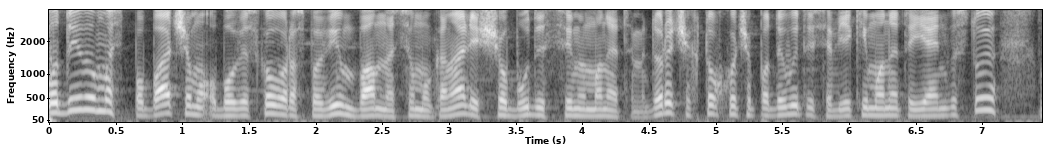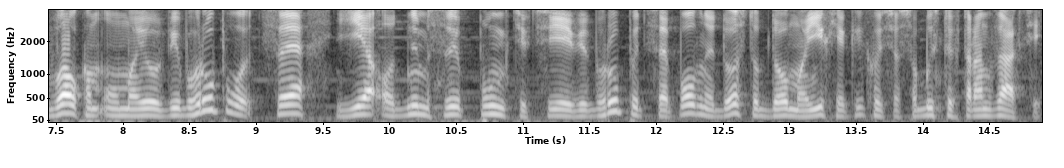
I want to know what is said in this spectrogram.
Подивимось, побачимо, обов'язково розповім вам на цьому каналі, що буде з цими монетами. До речі, хто хоче подивитися, в які монети я інвестую, welcome у мою віп-групу. Це є одним з пунктів цієї віп-групи. Це повний доступ до моїх якихось особистих транзакцій.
